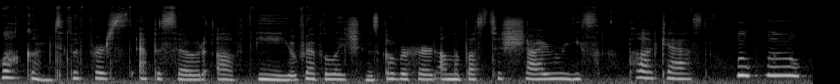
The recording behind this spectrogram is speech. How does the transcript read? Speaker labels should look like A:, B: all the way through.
A: Welcome to the first episode of the Revelations Overheard on the Bus to Shirese podcast. Whoop whoop.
